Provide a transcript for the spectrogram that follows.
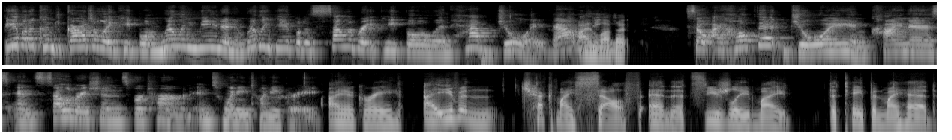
be able to congratulate people and really mean it and really be able to celebrate people and have joy. That I be, love it. So I hope that joy and kindness and celebrations return in 2023. I agree. I even check myself, and it's usually my the tape in my head.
